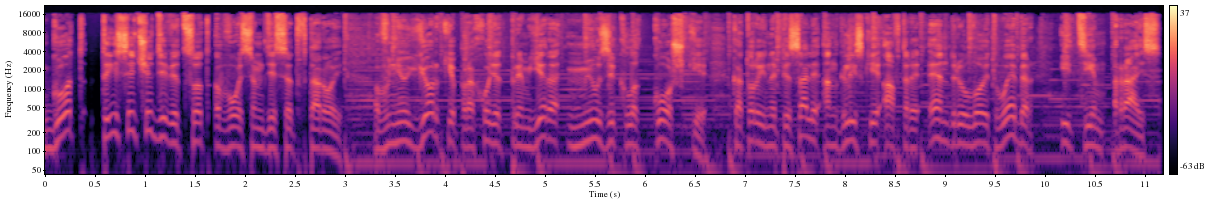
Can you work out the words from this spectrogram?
Год 1982. В Нью-Йорке проходит премьера мюзикла «Кошки», который написали английские авторы Эндрю Ллойд Вебер и Тим Райс.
